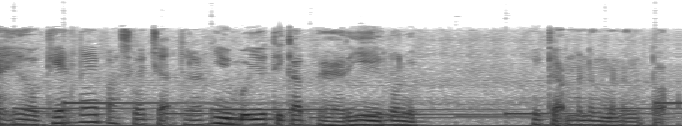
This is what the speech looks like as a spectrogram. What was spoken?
eh yo kene pas ngajak dolan yo mbok yo dikabari ngono lho. Yo gak meneng-meneng tok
